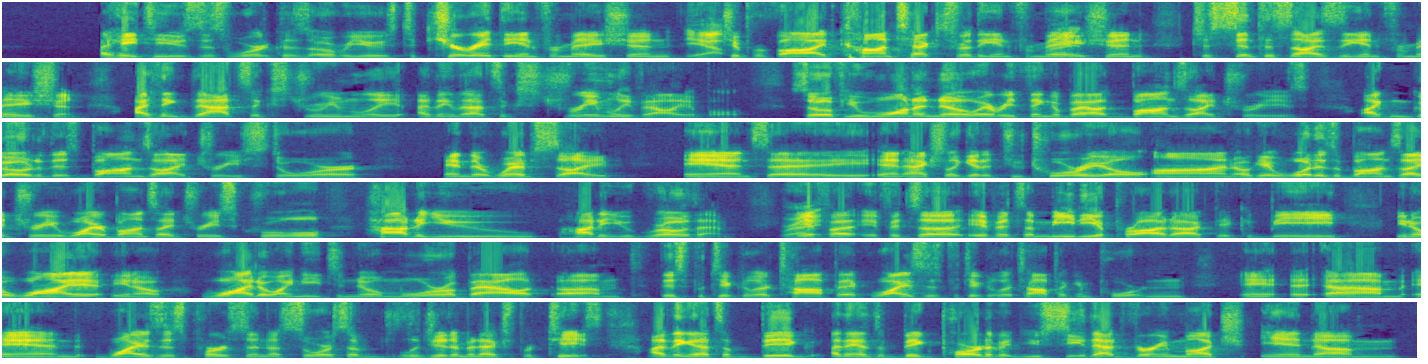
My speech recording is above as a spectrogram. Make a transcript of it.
I hate to use this word because it's overused to curate the information, Yeah. to provide context for the information, to synthesize the information. I think that's extremely I think that's extremely valuable. So if you want to know everything about bonsai trees, I can go to this bonsai tree store and their website and say and actually get a tutorial on okay, what is a bonsai tree? Why are bonsai trees cool? How do you how do you grow them? Right. If, uh, if it's a if it's a media product, it could be you know why you know why do I need to know more about um, this particular topic? Why is this particular topic important? And, um, and why is this person a source of legitimate expertise? I think that's a big I think that's a big part of it. You see that very much in um,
